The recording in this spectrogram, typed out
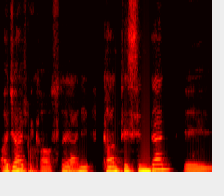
Acayip bir kaosta. Yani Kantesinden e, e,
